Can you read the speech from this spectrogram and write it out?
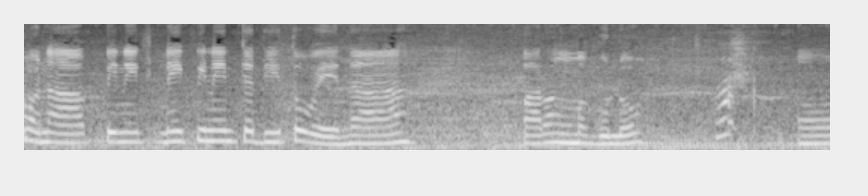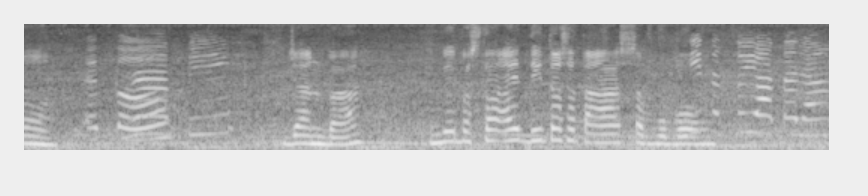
Oo, na pinaint, may pinaint ka dito eh na parang magulo. Ha? Oo. Ito. Diyan ba? Hindi, basta ay dito sa taas, sa bubong. Tatlo yata lang.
